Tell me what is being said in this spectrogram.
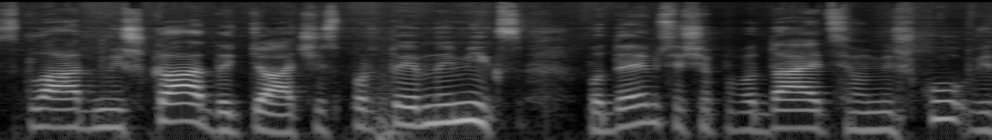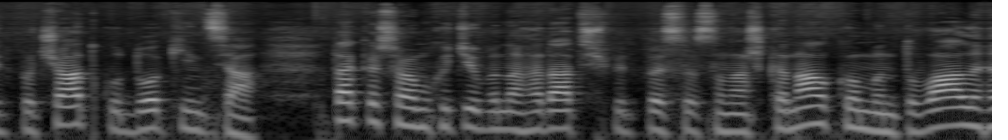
склад мішка, дитячий спортивний мікс. Подивимося, що попадається в мішку від початку до кінця. Також я вам хотів би нагадати, що підписувалися на наш канал, коментували,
